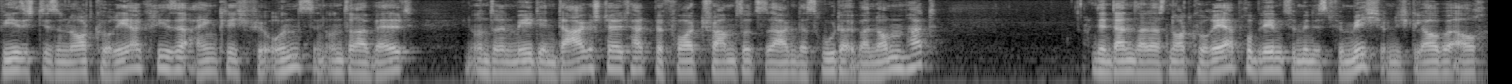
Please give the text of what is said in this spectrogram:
wie sich diese Nordkorea-Krise eigentlich für uns in unserer Welt, in unseren Medien dargestellt hat, bevor Trump sozusagen das Ruder übernommen hat. Denn dann sah das Nordkorea-Problem zumindest für mich und ich glaube auch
